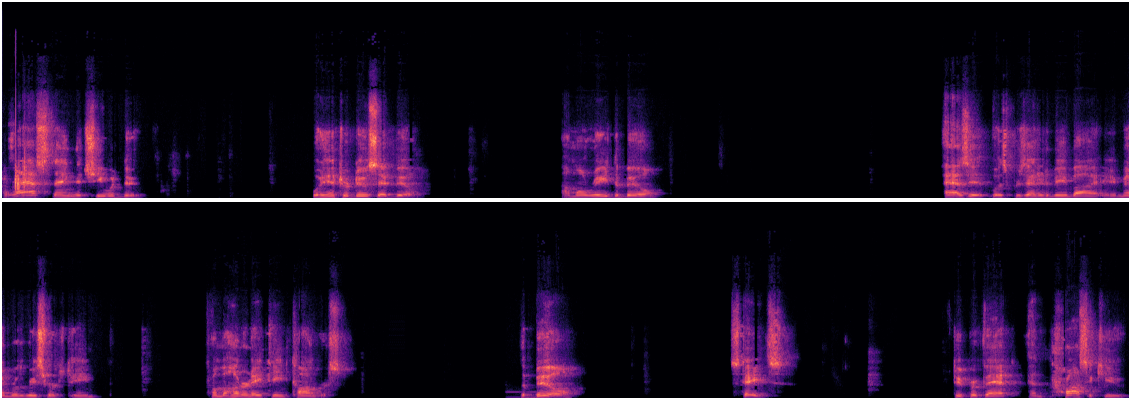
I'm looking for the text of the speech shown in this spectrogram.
the last thing that she would do would introduce a bill. I'm going to read the bill as it was presented to me by a member of the research team from 118th Congress. The bill states to prevent and prosecute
